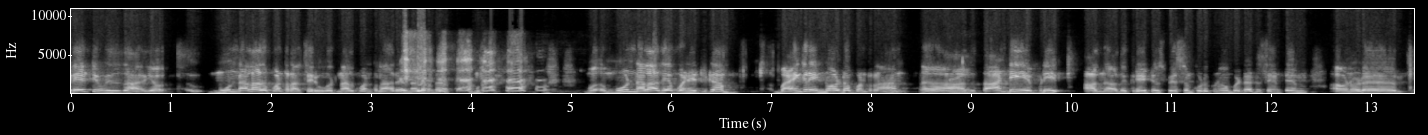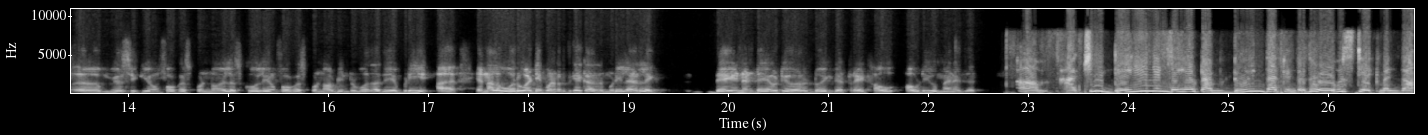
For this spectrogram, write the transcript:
கிரியேட்டிவ் இதுதான். மூணு நாளா அதை பண்றான். சரி ஒரு நாள் பண்றான் ரெண்டு நாள் பண்றான். மூணு நாளா அதே பண்ணிட்டு இருக்கான். பயங்கர இன்வால்வ்டா பண்றான். அதை தாண்டி எப்படி அந்த அந்த கிரியேட்டிவ் ஸ்பேஸும் கொடுக்கணும் பட் அட் சேம் டைம் அவனோட மியூசிக்கையும் ஃபோக்கஸ் பண்ணும் இல்ல ஸ்கூல்லையும் ஃபோக்கஸ் பண்ணும் அப்படின்ற போது அது எப்படி என்னால ஒரு வாட்டி பண்றதுக்கே முடியல. Like day in and day out you are doing that right how how do you manage that Um, actually, day in and day out, I'm doing that into the overstatement. Da.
